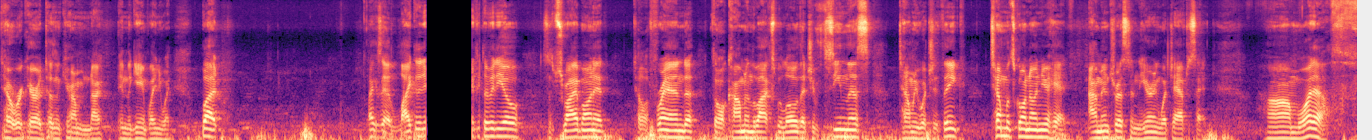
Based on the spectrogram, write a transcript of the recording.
Terror Garrett doesn't care. I'm not in the gameplay anyway. But like I said, like the video, subscribe on it, tell a friend, throw a comment in the box below that you've seen this. Tell me what you think. Tell me what's going on in your head. I'm interested in hearing what you have to say. Um, what else?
